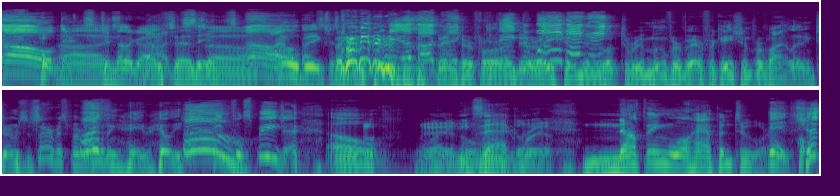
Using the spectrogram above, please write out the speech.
Oh, that's Uh, just another guy nonsense. says, uh, oh, I will be that's just- expecting to suspend her for a need duration and look to remove her verification for violating terms of service for What? promoting ha- ha- Oh. hateful speech. Oh, Yeah, right, don't hold your exactly. Nothing will happen to her It should-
